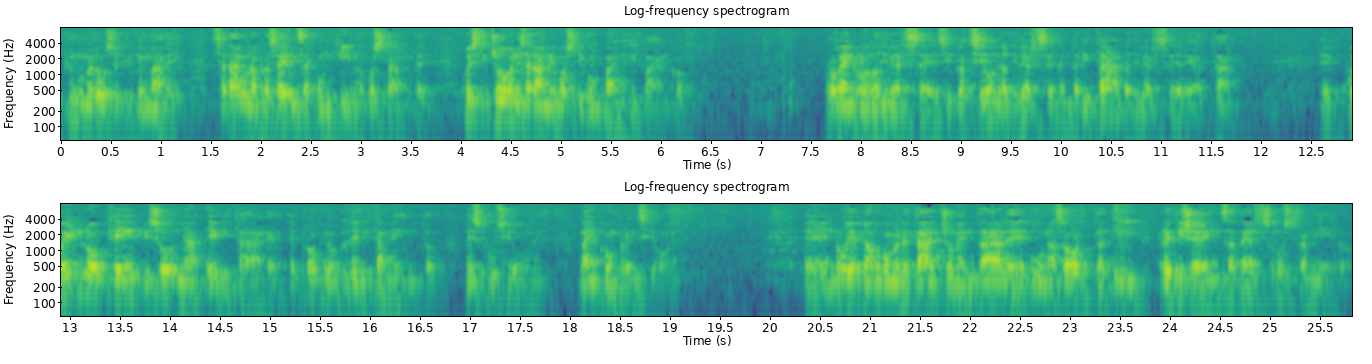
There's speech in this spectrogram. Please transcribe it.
più numerosi più che mai, sarà una presenza continua, costante. Questi giovani saranno i vostri compagni di banco, provengono da diverse situazioni, da diverse mentalità, da diverse realtà. Eh, quello che bisogna evitare è proprio l'evitamento, l'esclusione, la incomprensione eh, noi abbiamo come retaggio mentale una sorta di reticenza verso lo straniero.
